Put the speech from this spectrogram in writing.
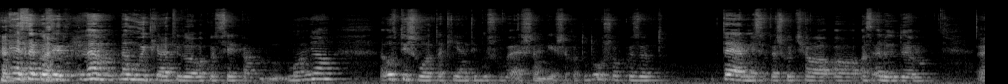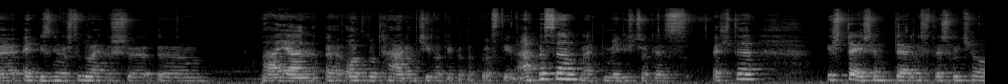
ezek azért nem, nem új keletű dolgok, hogy szépen mondjam. Ott is voltak ilyen típusú versengések a tudósok között. Természetes, hogyha az elődöm egy bizonyos tudományos pályán alkotott három csillagképet, akkor azt én átveszem, mert mégiscsak ez echte és teljesen természetes, hogyha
